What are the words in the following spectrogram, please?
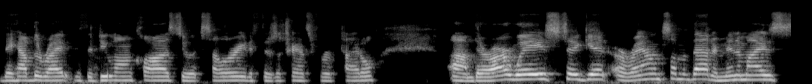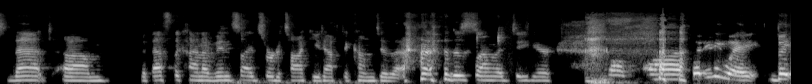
they have the right with the due on clause to accelerate if there's a transfer of title. Um, there are ways to get around some of that and minimize that, um, but that's the kind of inside sort of talk you'd have to come to the, the summit to hear. But, uh, but anyway, but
